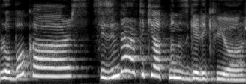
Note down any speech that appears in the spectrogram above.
Robocars, sizin de artık yatmanız gerekiyor.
